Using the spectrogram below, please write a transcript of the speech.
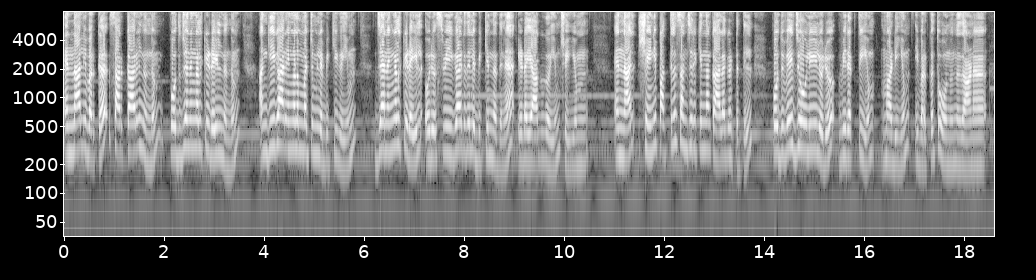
എന്നാൽ ഇവർക്ക് സർക്കാരിൽ നിന്നും പൊതുജനങ്ങൾക്കിടയിൽ നിന്നും അംഗീകാരങ്ങളും മറ്റും ലഭിക്കുകയും ജനങ്ങൾക്കിടയിൽ ഒരു സ്വീകാര്യത ലഭിക്കുന്നതിന് ഇടയാകുകയും ചെയ്യും. എന്നാൽ ശനി പത്തിൽ സഞ്ചരിക്കുന്ന കാലഘട്ടത്തിൽ പൊതുവെ ജോലിയിലൊരു വിരക്തിയും മടിയും ഇവർക്ക് തോന്നുന്നതാണ്.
